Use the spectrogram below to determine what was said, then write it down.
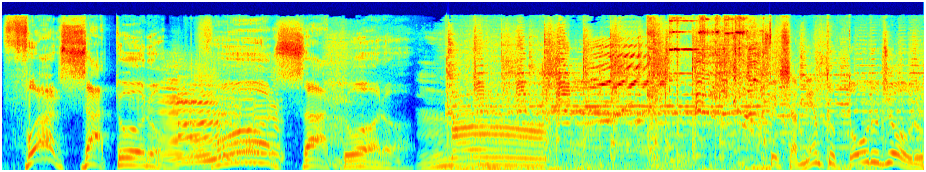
Força, Toro! Força, Toro! Fechamento Touro de Ouro,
